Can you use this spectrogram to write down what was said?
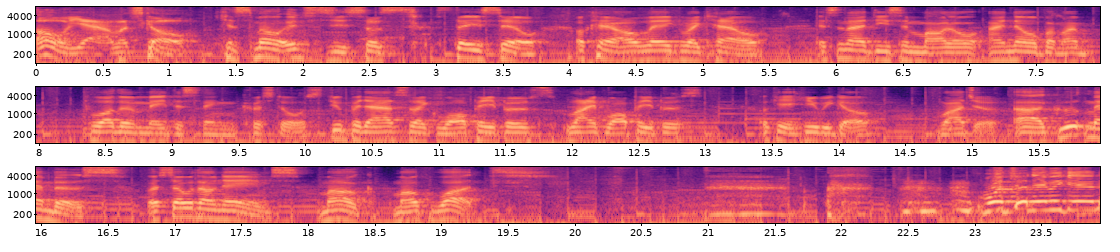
Oh yeah, let's go. Can smell urgency, so stay still. Okay, I'll leg like hell. Isn't that a decent model? I know, but my brother made this thing crystal. Stupid ass like wallpapers, live wallpapers. Okay, here we go. Roger. Uh, group members. Let's start with our names. Mark. Mark what? What's your name again?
